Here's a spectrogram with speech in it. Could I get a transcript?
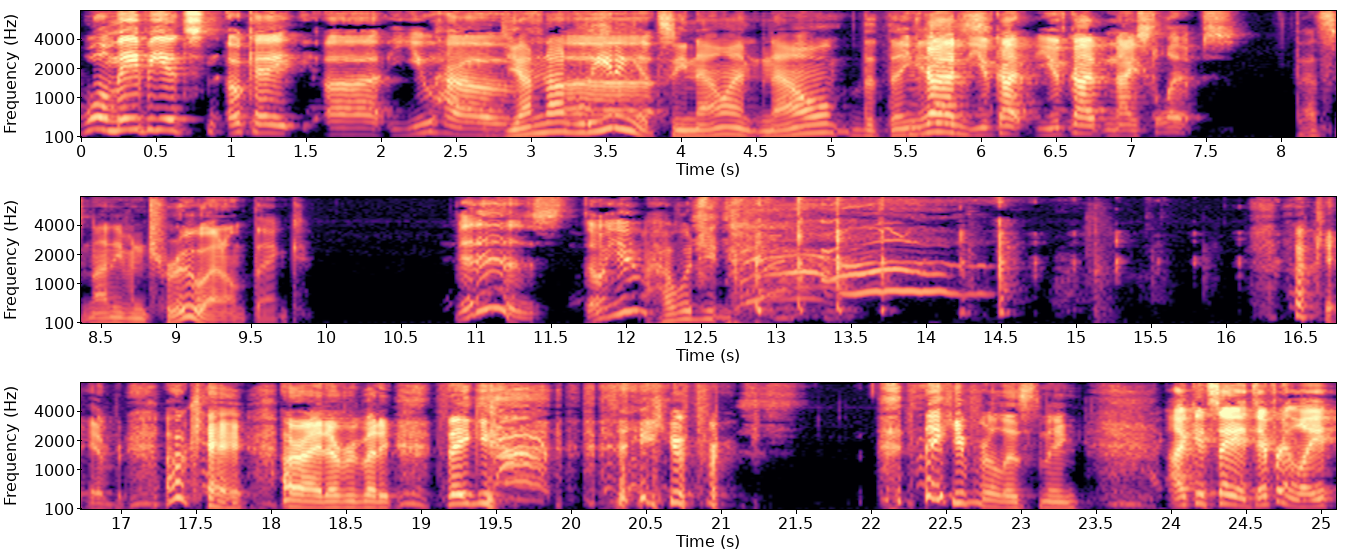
well, maybe it's okay. Uh, you have. Yeah, I'm not leading uh, it. See now I'm now the thing You've got, is you've got, you've got nice lips. That's not even true. I don't think. It is, don't you? How would you? okay, okay, all right, everybody. Thank you, thank you for, thank you for listening. I could say it differently.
